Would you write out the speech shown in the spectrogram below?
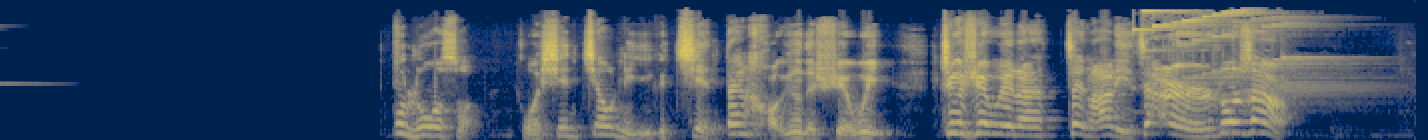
不啰嗦，我先教你一个简单好用的穴位。这个穴位呢，在哪里？在耳朵上。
